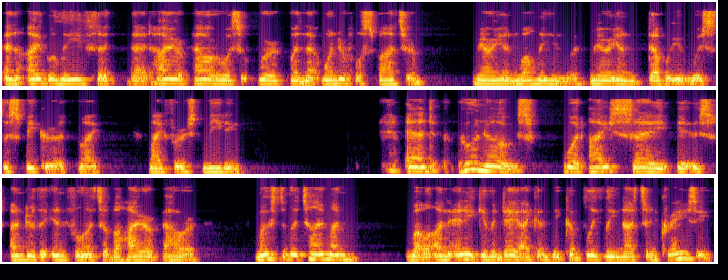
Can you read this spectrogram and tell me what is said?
And I believe that that higher power was at work when that wonderful sponsor, Marion Mulleen, Marion W. was the speaker at my, my first meeting. And who knows what I say is under the influence of a higher power. Most of the time I'm, well, on any given day, I can be completely nuts and crazy.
